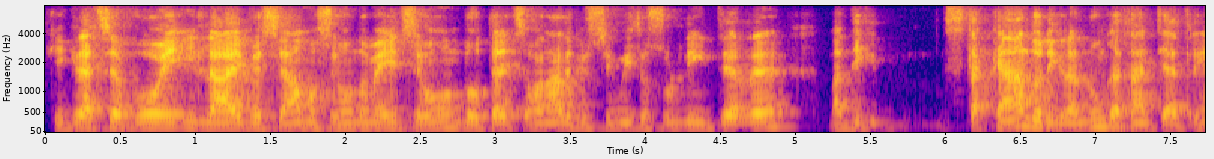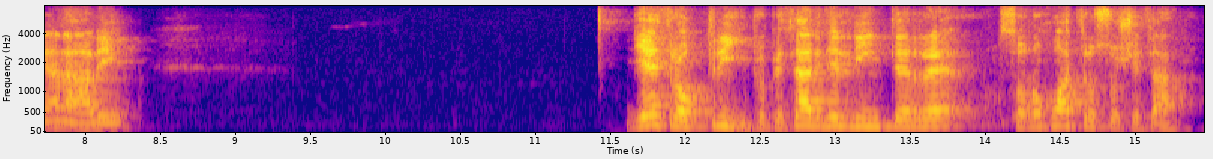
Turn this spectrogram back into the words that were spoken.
che grazie a voi in live siamo secondo me il secondo o terzo canale più seguito sull'Inter, ma di, staccando di gran lunga tanti altri canali. Dietro a Octree, proprietari dell'Inter, sono quattro società.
